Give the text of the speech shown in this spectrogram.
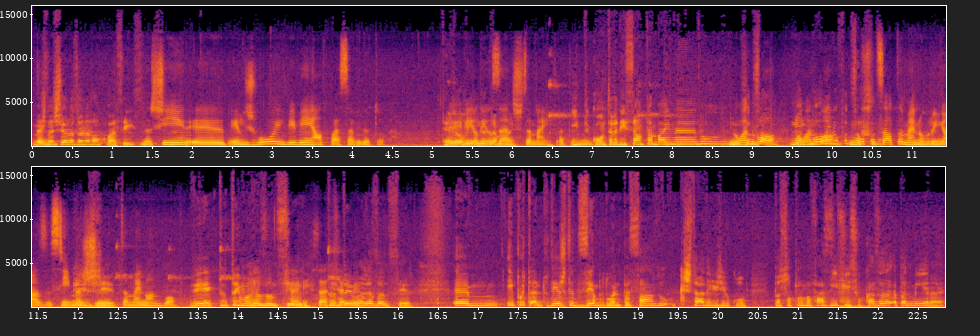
Mas tenho- nasceu na zona de Alcobaça, é isso? Nasci eh, em Lisboa e vivi em Alcobaça a vida toda. Terra eu vivi ali uns também. anos também, E exatamente. com tradição também na, no, No, futsal. handball, No, handball, e no futsal. no também. futsal também, no Brunhosa, sim, mas eh, também no handball. Vê, tudo tem uma razão de ser. É, tudo tem uma razão de ser. Hum, e, portanto, desde dezembro do ano passado que está a dirigir o clube. Passou por uma fase difícil por causa da pandemia, não é?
